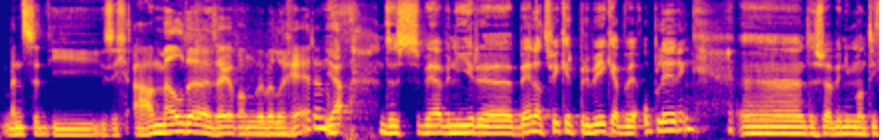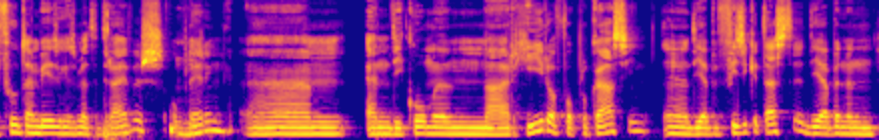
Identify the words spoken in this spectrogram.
mensen die zich aanmelden en zeggen van we willen rijden? Ja, dus we hebben hier eh, bijna twee keer per week hebben wij opleiding. Eh, dus we hebben iemand die fulltime bezig is met de driversopleiding. Ehm, en die komen naar hier of op locatie. Eh, die hebben fysieke testen. Die hebben een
